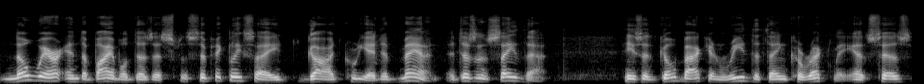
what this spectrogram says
nowhere in the Bible does it specifically say God created man. It doesn't say that. He said, go back and read the thing correctly. It says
